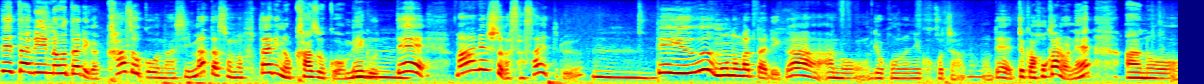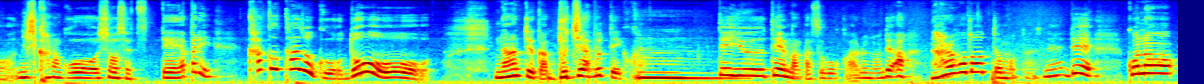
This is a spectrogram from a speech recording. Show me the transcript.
然他人の2人が家族をなしまたその2人の家族をめぐって、うん。周りの人が支えてる？うん。うんっていう物語があの漁港の肉子ちゃんなのでっていうか他のねあの西加奈子小説ってやっぱり各家族をどうなんていうかぶち破っていくか。うんっていうテーマがすごくあるのであなるほどって思ったんですね。でこの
